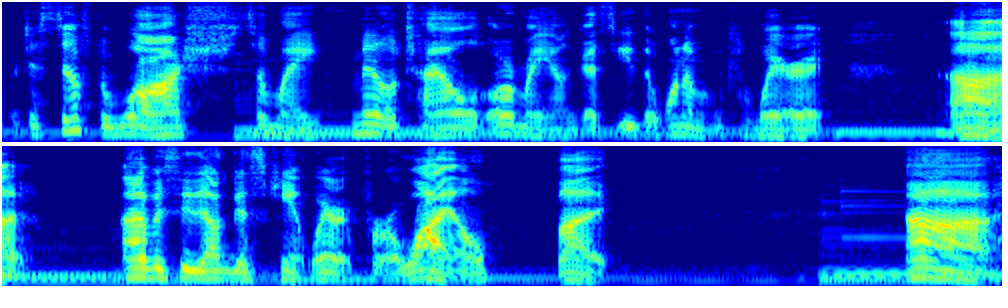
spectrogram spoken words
which I still have to wash. So my middle child or my youngest, either one of them can wear it. Uh, obviously, the youngest can't wear it for a while, but uh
